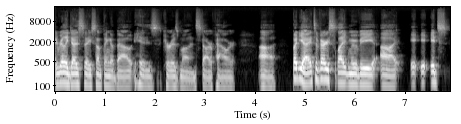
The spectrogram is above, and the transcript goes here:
it really does say something about his charisma and star power. Uh, but yeah, it's a very slight movie. Uh, it, it, it's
